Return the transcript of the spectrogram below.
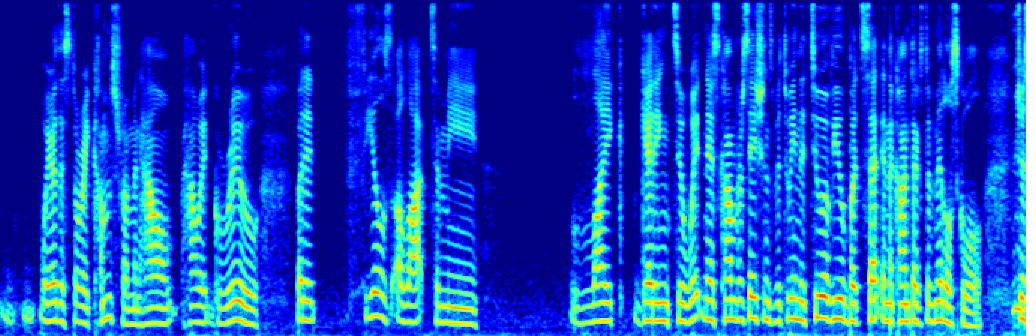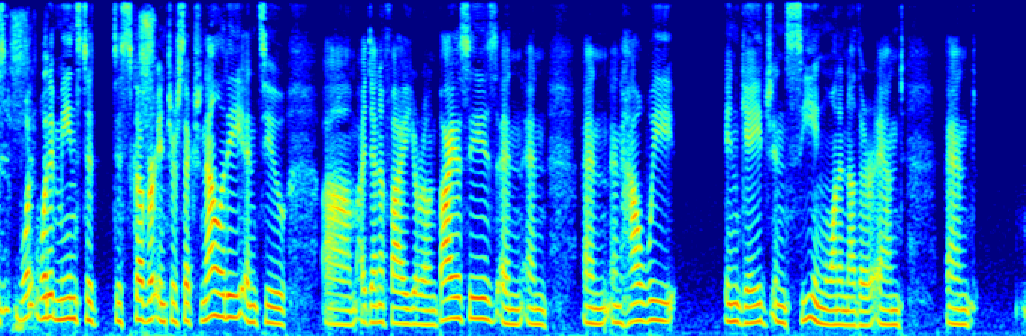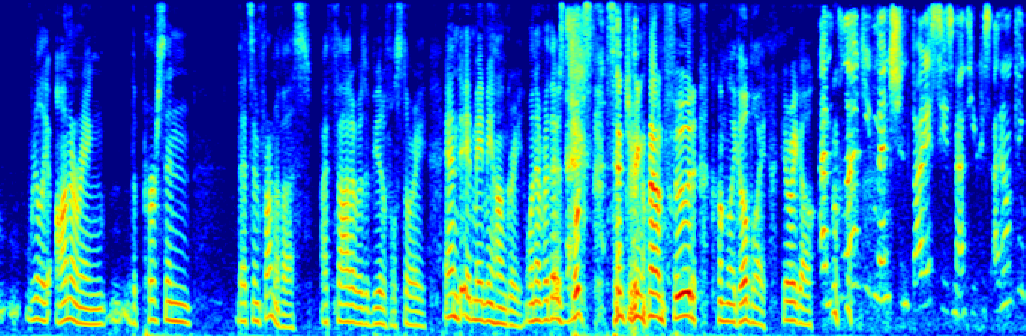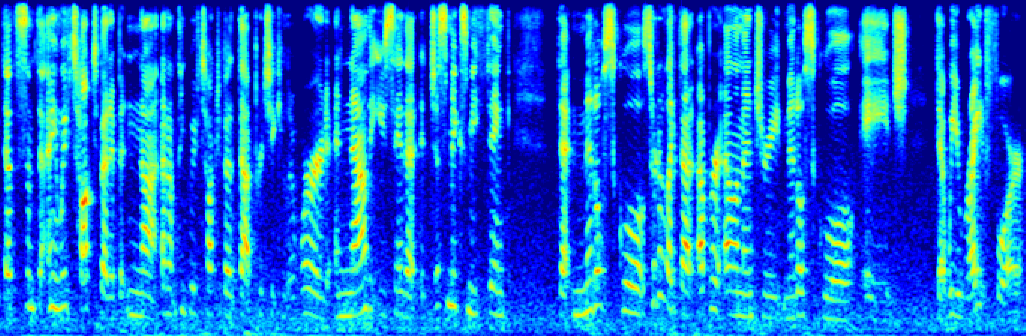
where the story comes from and how how it grew, but it feels a lot to me like getting to witness conversations between the two of you, but set in the context of middle school. Just what what it means to discover intersectionality and to um, identify your own biases and and and and how we engage in seeing one another and and really honoring the person that's in front of us. I thought it was a beautiful story, and it made me hungry. Whenever there's books centering around food, I'm like, oh boy, here we go. I'm glad you mentioned biases, Matthew, because I don't think that's something. I mean, we've talked about it, but not. I don't think we've talked about that particular word. And now that you say that, it just makes me think that middle school, sort of like that upper elementary, middle school age that we write for,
